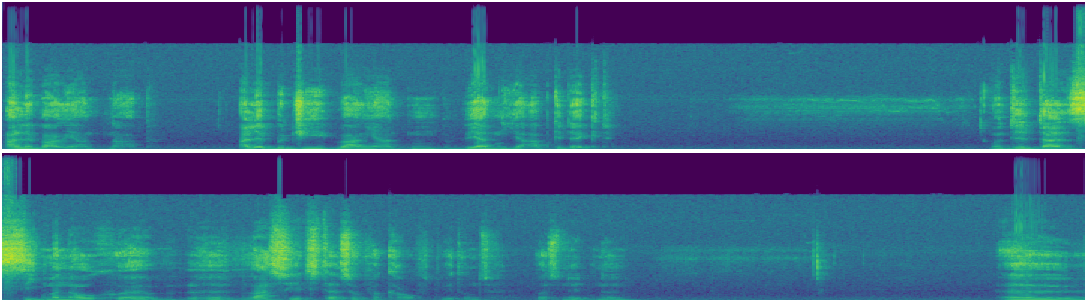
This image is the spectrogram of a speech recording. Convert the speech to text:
alle Varianten ab. Alle Budgetvarianten werden hier abgedeckt. Und da sieht man auch, äh, was jetzt da so verkauft wird und was nicht. Ne? Äh,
